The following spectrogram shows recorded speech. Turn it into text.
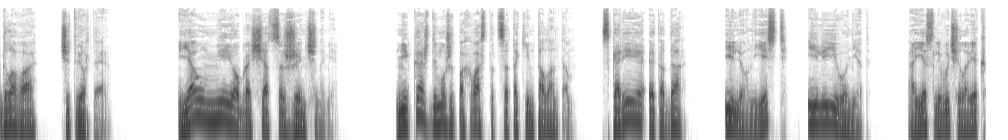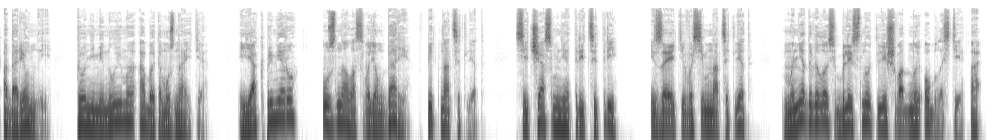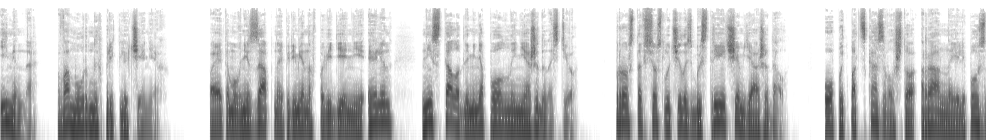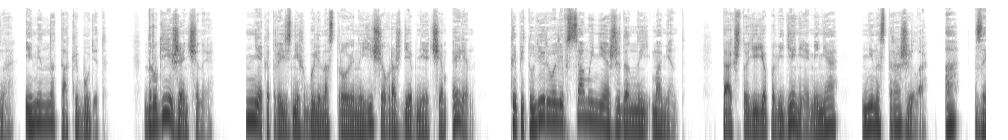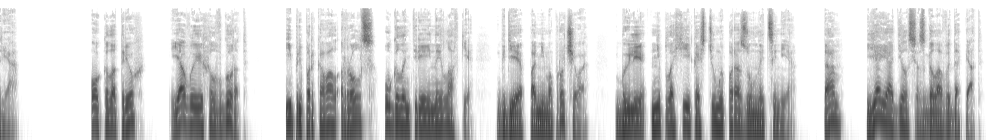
Глава четвертая. Я умею обращаться с женщинами. Не каждый может похвастаться таким талантом. Скорее, это дар. Или он есть, или его нет. А если вы человек одаренный, то неминуемо об этом узнаете. Я, к примеру, узнал о своем даре в 15 лет. Сейчас мне 33, и за эти 18 лет мне довелось блеснуть лишь в одной области, а именно в амурных приключениях. Поэтому внезапная перемена в поведении Эллен не стала для меня полной неожиданностью. Просто все случилось быстрее, чем я ожидал. Опыт подсказывал, что рано или поздно именно так и будет. Другие женщины, некоторые из них были настроены еще враждебнее, чем Эллен, капитулировали в самый неожиданный момент. Так что ее поведение меня не насторожило, а зря. Около трех я выехал в город и припарковал Роллс у галантерейной лавки, где, помимо прочего, были неплохие костюмы по разумной цене. Там я и оделся с головы до пят.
